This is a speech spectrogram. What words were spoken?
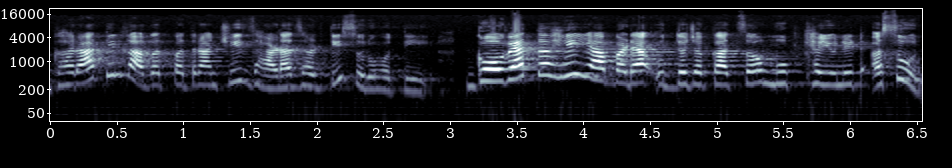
घरातील कागदपत्रांची झाडाझडती सुरू होती. गोव्यातही या बड्या उद्योजकाचं मुख्य युनिट असून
